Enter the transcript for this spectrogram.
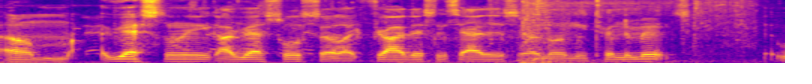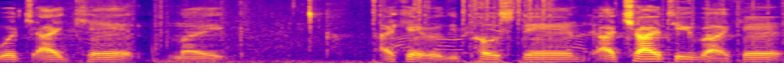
um, wrestling, I wrestle, so like Fridays and Saturdays are normally tournaments, which I can't like I can't really post in. I try to, but I can't.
